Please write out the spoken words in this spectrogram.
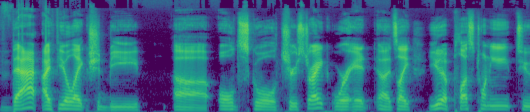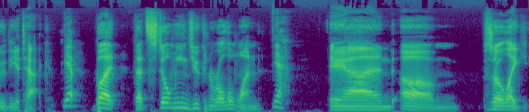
that i feel like should be uh old school true strike where it uh, it's like you get a plus 20 to the attack. Yep. But that still means you can roll a one. Yeah. And um so like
